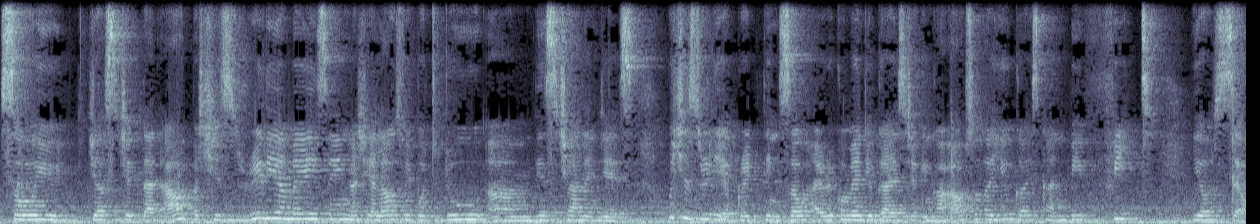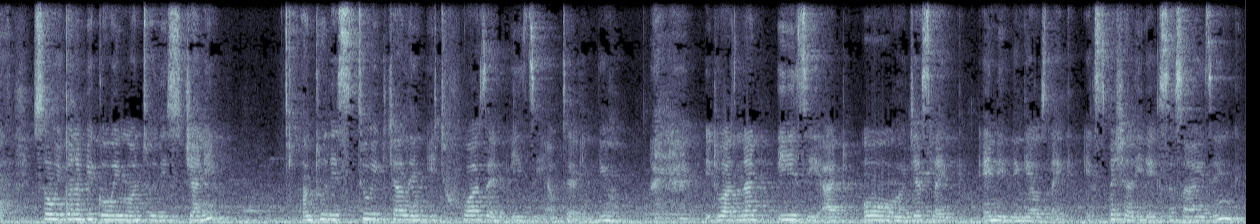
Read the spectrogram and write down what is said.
So you just check that out. But she's really amazing and she allows people to do um, these challenges which is really a great thing. So I recommend you guys checking her out so that you guys can be fit yourself. So we're gonna be going on to this journey onto this two week challenge. It wasn't easy I'm telling you it was not easy at all just like anything else like especially exercising.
